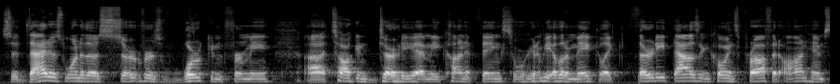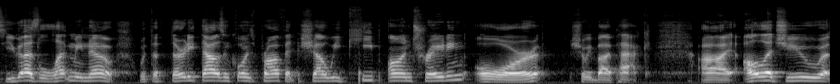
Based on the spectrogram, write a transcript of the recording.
So that is one of those servers working for me, uh, talking dirty at me kind of thing. So we're gonna be able to make like thirty thousand 30,000 coins profit on him. So you guys let me know with the 30,000 coins profit, shall we keep on trading or should we buy pack? Uh, I'll let you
